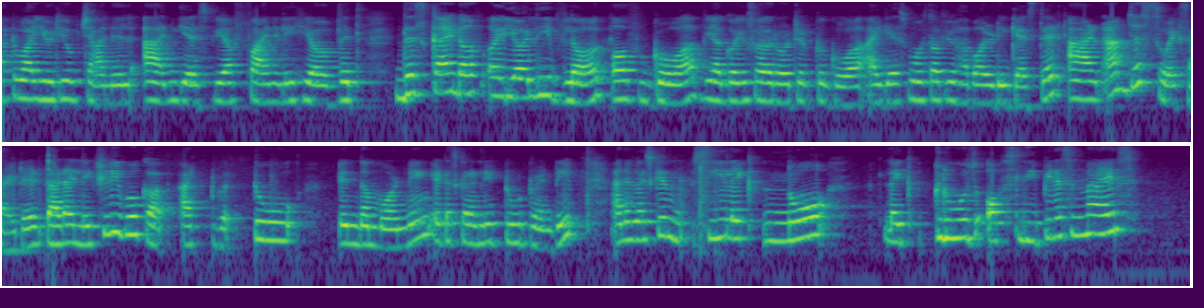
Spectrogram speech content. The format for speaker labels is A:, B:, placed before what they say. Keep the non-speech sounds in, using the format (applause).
A: back to our YouTube channel. And yes, we are finally here with this kind of a yearly vlog of Goa. We are going for a road trip to Goa. I guess most of you have already guessed it. And I'm just so excited that I literally woke up at 2 in the morning. It is currently 2.20 and you guys can see like no like clues of sleepiness in my eyes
